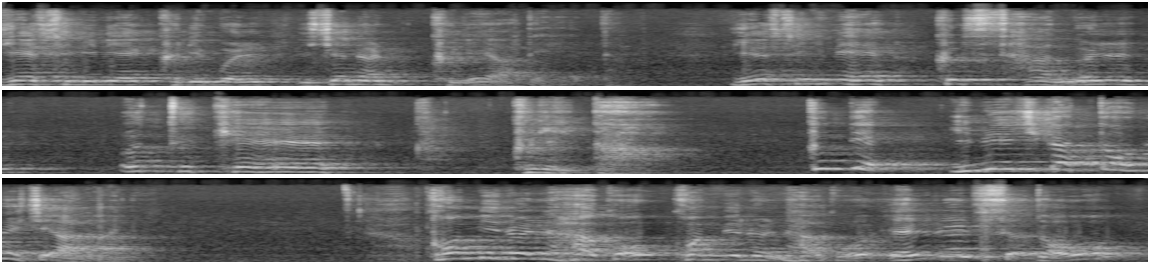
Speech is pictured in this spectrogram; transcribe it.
예수님의 그림을 이제는 그려야 되겠다. 예수님의 그 상을 어떻게 그릴까? 근데 이미지가 떠오르지 않아요. 고민을 하고 고민을 하고 애를 써도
